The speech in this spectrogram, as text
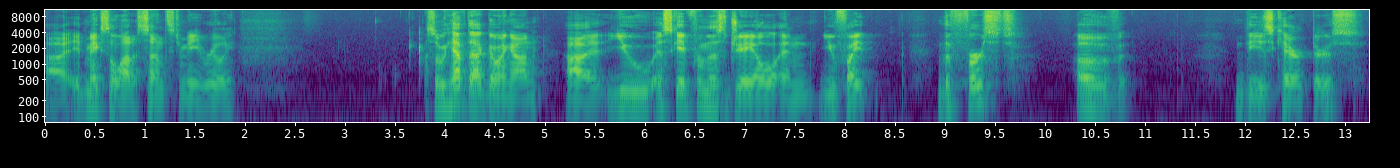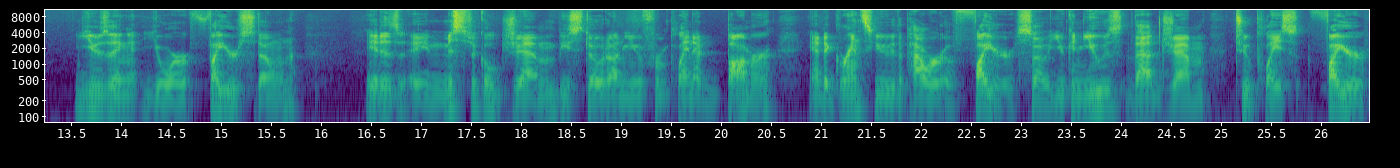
uh, it makes a lot of sense to me, really. So we have that going on. Uh, you escape from this jail and you fight the first of these characters using your Firestone. It is a mystical gem bestowed on you from planet Bomber, and it grants you the power of fire. So you can use that gem to place fire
